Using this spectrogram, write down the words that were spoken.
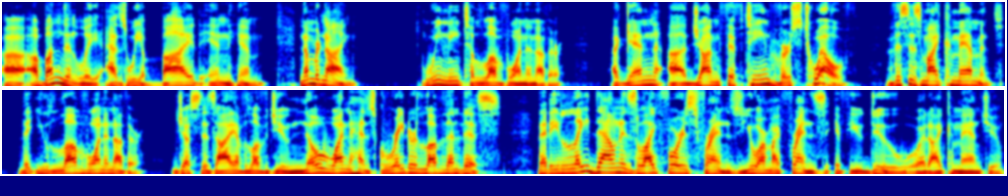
uh, abundantly as we abide in him. Number nine, we need to love one another. Again, uh, John 15, verse 12. This is my commandment that you love one another just as I have loved you. No one has greater love than this, that he laid down his life for his friends. You are my friends if you do what I command you.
